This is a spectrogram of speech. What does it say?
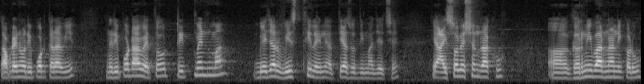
તો આપણે એનો રિપોર્ટ કરાવીએ. અને રિપોર્ટ આવે તો ટ્રીટમેન્ટમાં બે હજાર વીસથી લઈને અત્યાર સુધીમાં જે છે એ આઇસોલેશન રાખવું ઘરની બહાર ના નીકળવું,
